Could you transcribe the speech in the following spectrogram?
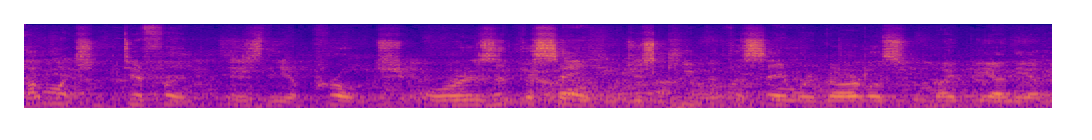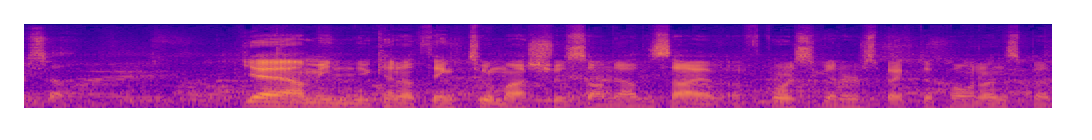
How much different is the approach, or is it the same? You just keep it the same regardless who might be on the other side. Yeah, I mean, you cannot think too much who's on the other side. Of course, you got to respect the opponents, but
